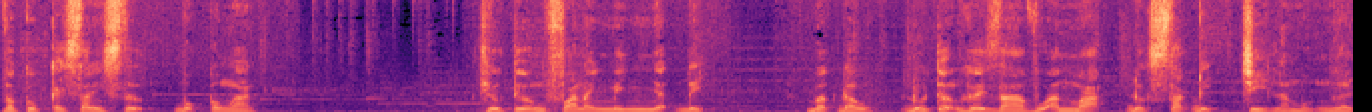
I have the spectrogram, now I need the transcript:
và Cục Cảnh sát hình sự Bộ Công an. Thiếu tướng Phan Anh Minh nhận định, bước đầu đối tượng gây ra vụ án mạng được xác định chỉ là một người.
